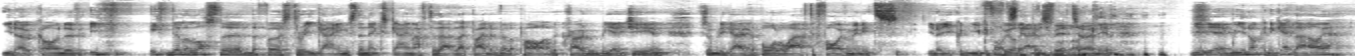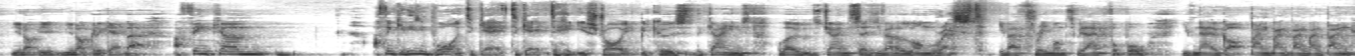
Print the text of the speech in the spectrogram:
you know, kind of if, if Villa lost the, the first three games, the next game after that they played at Villa Park, the crowd would be edgy, and if somebody gave the ball away after five minutes, you know, you could you could feel the atmosphere turning. yeah, but you're not going to get that, are you? You're not you, you're not going to get that. I think. Um, I think it is important to get to get to hit your stride because the games, although James says you've had a long rest, you've had three months without football, you've now got bang, bang, bang, bang, bang.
